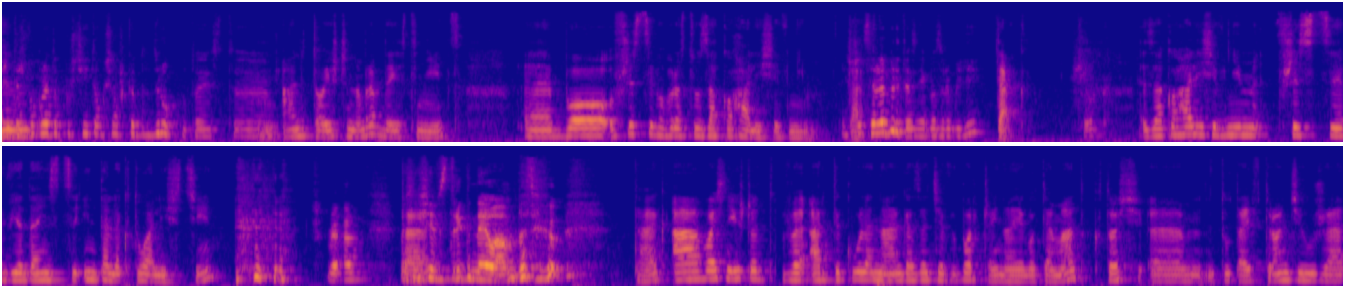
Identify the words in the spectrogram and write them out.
Że też w ogóle dopuścili tą książkę do druku, to jest... y, ale to jeszcze naprawdę jest nic, e, bo wszyscy po prostu zakochali się w nim. Jeszcze Tak, celebrytę z niego zrobili? tak. Szok. Zakochali się w nim wszyscy wiedeńscy intelektualiści. Właśnie Tak. się wzdrygnęłam, dlatego... Tak, a właśnie jeszcze w artykule na Gazecie Wyborczej na jego temat ktoś em, tutaj wtrącił, że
